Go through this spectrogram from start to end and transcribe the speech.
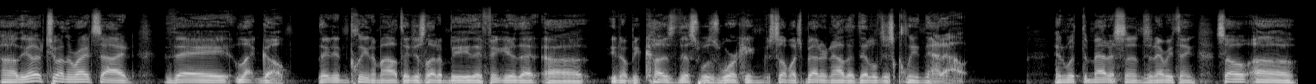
uh, the other two on the right side, they let go. They didn't clean them out. They just let them be. They figure that, uh, you know, because this was working so much better now that they'll just clean that out. And with the medicines and everything. So,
